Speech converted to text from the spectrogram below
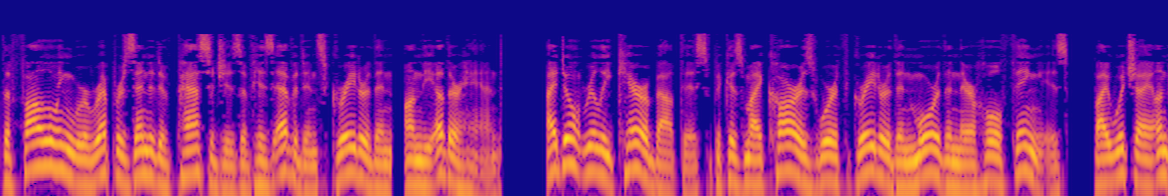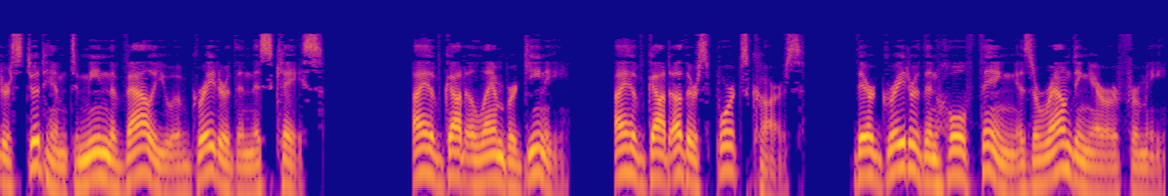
The following were representative passages of his evidence greater than, on the other hand, I don't really care about this because my car is worth greater than more than their whole thing is, by which I understood him to mean the value of greater than this case. I have got a Lamborghini. I have got other sports cars. Their greater than whole thing is a rounding error for me.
